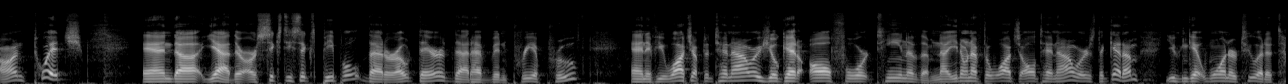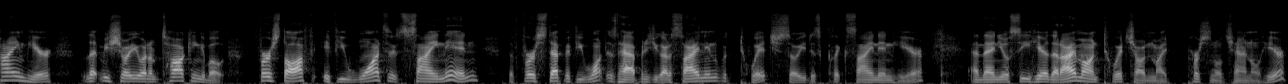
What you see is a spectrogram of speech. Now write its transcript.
on Twitch. And uh, yeah, there are 66 people that are out there that have been pre-approved. And if you watch up to 10 hours, you'll get all 14 of them. Now, you don't have to watch all 10 hours to get them. You can get one or two at a time here. Let me show you what I'm talking about. First off, if you want to sign in, the first step, if you want this to happen, is you got to sign in with Twitch. So you just click sign in here. And then you'll see here that I'm on Twitch on my personal channel here.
